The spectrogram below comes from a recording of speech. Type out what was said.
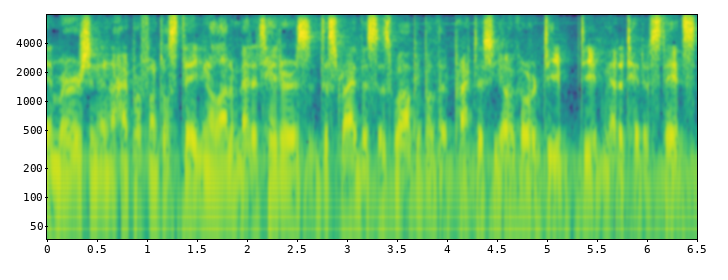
immersion in a hypofrontal state. You know, a lot of meditators describe this as well. People that practice yoga or deep, deep meditative states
